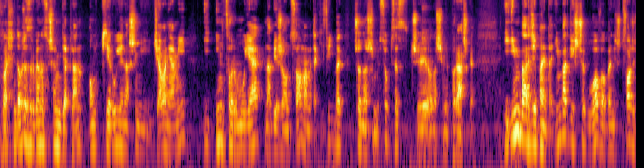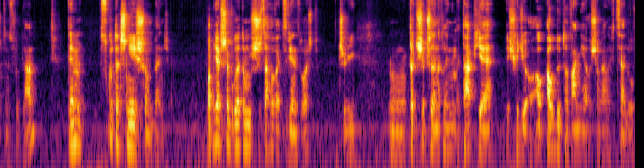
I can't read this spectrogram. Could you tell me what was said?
właśnie dobrze zrobiony social media plan, on kieruje naszymi działaniami i informuje na bieżąco, mamy taki feedback, czy odnosimy sukces, czy odnosimy porażkę. I im bardziej, pamiętaj, im bardziej szczegółowo będziesz tworzyć ten swój plan, tym skuteczniejszy on będzie. Po pierwsze, w ogóle to musisz zachować zwięzłość, czyli to ci się przyda na kolejnym etapie, jeśli chodzi o audytowanie osiąganych celów.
